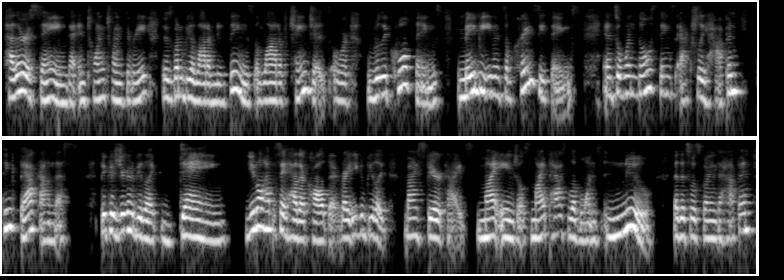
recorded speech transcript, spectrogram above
Heather is saying that in 2023, there's going to be a lot of new things, a lot of changes, or really cool things, maybe even some crazy things. And so when those things actually happen, think back on this because you're going to be like, dang, you don't have to say Heather called it, right? You could be like, my spirit guides, my angels, my past loved ones knew that this was going to happen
